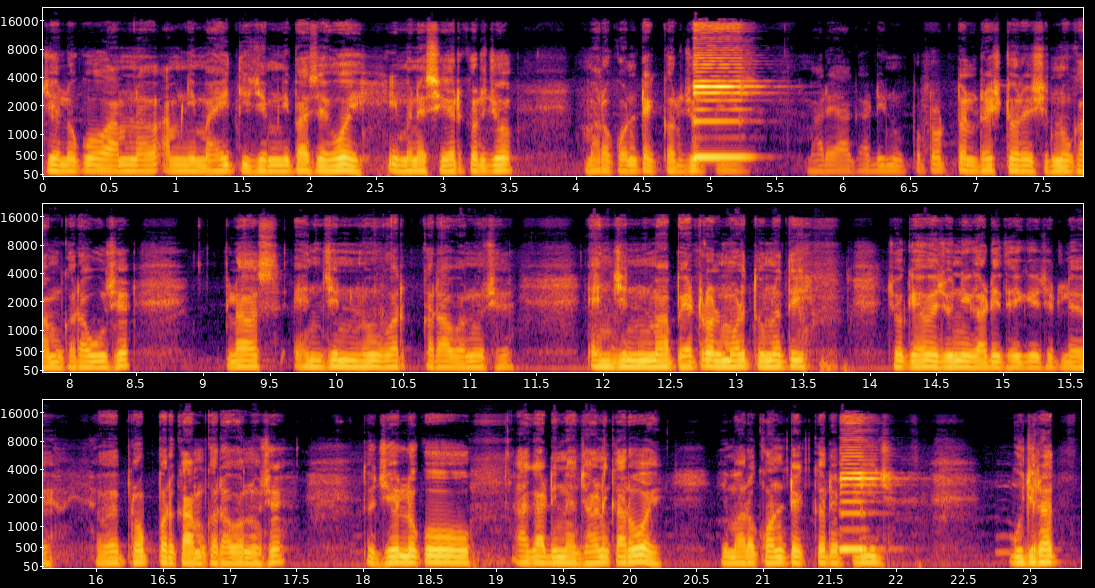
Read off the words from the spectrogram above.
જે લોકો આમના, આમની માહિતી જેમની પાસે હોય એ મને શેર કરજો. મારો કોન્ટેક કરજો મારે આ ગાડીનું ટોટલ રિસ્ટોરેશનનું કામ કરાવવું છે. પ્લસ એન્જિનનું વર્ક કરાવવાનું છે. એન્જિનમાં પેટ્રોલ મળતું નથી. જોકે હવે જૂની ગાડી થઈ ગઈ છે એટલે હવે પ્રોપર કામ કરાવવાનું છે. તો જે લોકો આ ગાડીના જાણકાર હોય એ મારો કોન્ટેક કરે પ્લીઝ ગુજરાતથી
